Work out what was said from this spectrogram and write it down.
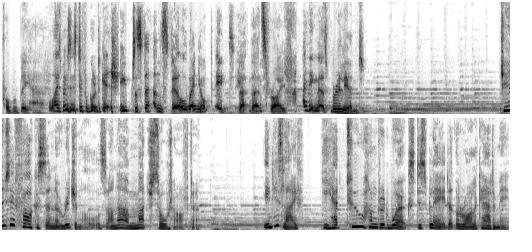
probably have. Well, I suppose it's difficult to get sheep to stand still when you're painting. That, that's right. I think that's brilliant. Joseph Farquharson originals are now much sought after. In his life, he had 200 works displayed at the Royal Academy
